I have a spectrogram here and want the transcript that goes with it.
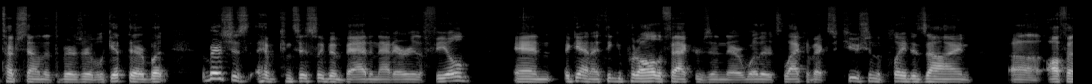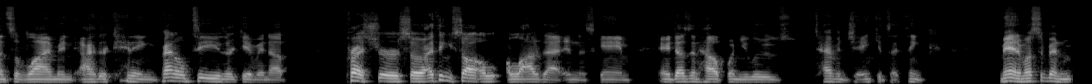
touchdown that the Bears were able to get there. But the Bears just have consistently been bad in that area of the field. And again, I think you put all the factors in there, whether it's lack of execution, the play design, uh, offensive linemen either getting penalties or giving up pressure. So I think you saw a, a, lot of that in this game. And it doesn't help when you lose Teven Jenkins. I think man, it must have been.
